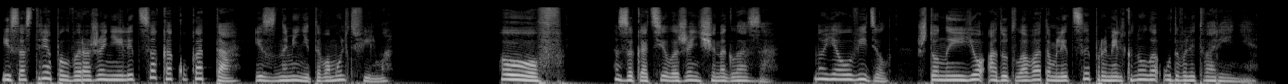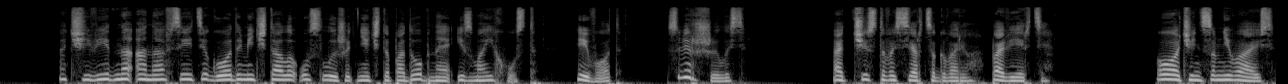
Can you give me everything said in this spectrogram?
и состряпал выражение лица, как у кота из знаменитого мультфильма. «Оф!» — закатила женщина глаза. Но я увидел, что на ее одутловатом лице промелькнуло удовлетворение. Очевидно, она все эти годы мечтала услышать нечто подобное из моих уст. И вот, свершилось. От чистого сердца говорю, поверьте. «Очень сомневаюсь,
